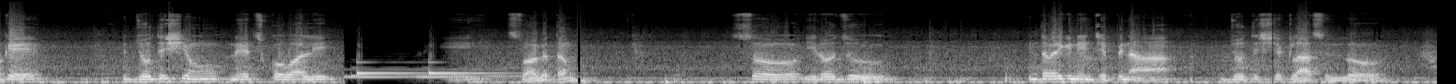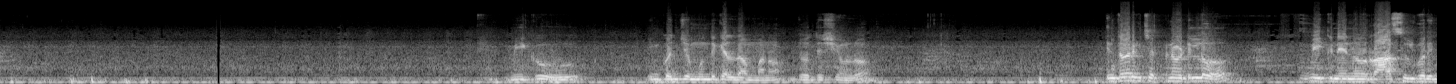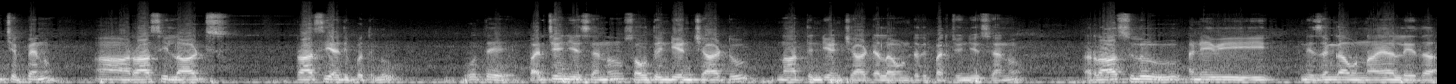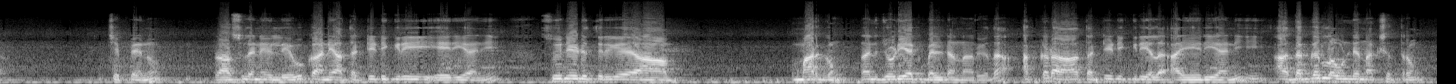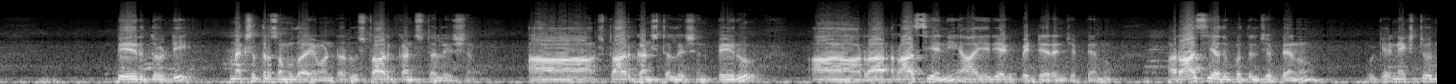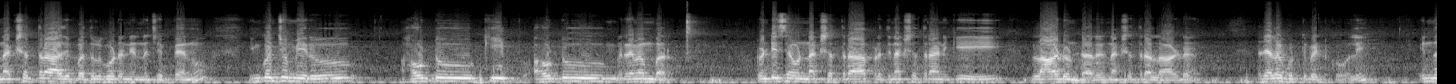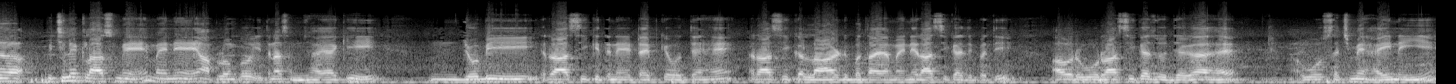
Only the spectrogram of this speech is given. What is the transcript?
Okay జ్యోతిష్యం నేర్చుకోవాలి. స్వాగతం. సో ఈరోజు ఇంతవరకు నేను చెప్పిన జ్యోతిష్య క్లాసుల్లో మీకు ఇంకొంచెం ముందుకెళ్దాం మనం జ్యోతిష్యంలో. ఇంతవరకు చెప్పిన వాటిల్లో మీకు నేను రాసుల గురించి చెప్పాను. రాశి లార్డ్స్ రాశి అధిపతులు పోతే పరిచయం చేశాను. South Indian chart north Indian chart ఎలా ఉంటుంది పరిచయం చేశాను. రాసులు అనేవి నిజంగా ఉన్నాయా లేదా చెప్పాను. రాసులు అనేవి లేవు కానీ ఆ థర్టీ డిగ్రీ ఏరియాని సూర్యుడు తిరిగే ఆ మార్గం దాని జోడియాక్ బెల్ట్ అన్నారు కదా అక్కడ థర్టీ డిగ్రీల ఆ ఏరియాని ఆ దగ్గరలో ఉండే నక్షత్రం పేరుతోటి నక్షత్ర సముదాయం అంటారు స్టార్ కన్స్టలేషన్. ఆ స్టార్ కన్స్టలేషన్ పేరు ఆ రాశి అని ఆ ఏరియాకి పెట్టారని చెప్పాను. రాశి అధిపతులు చెప్పాను. ఓకే నెక్స్ట్ నక్షత్ర అధిపతులు కూడా నిన్న చెప్పాను. ఇంకొంచెం మీరు how to keep how to remember. Twenty seven నక్షత్ర ప్రతి నక్షత్రానికి లార్డ్ ఉంటారు నక్షత్ర లార్డ్. అది ఎలా గుర్తుపెట్టుకోవాలి? इन पिछले क्लास में मैंने आप लोगों को इतना समझाया कि जो भी राशि कितने टाइप के होते हैं राशि का लॉर्ड बताया मैंने राशि का अधिपति और वो राशि का जो जगह है वो सच में है ही नहीं है।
